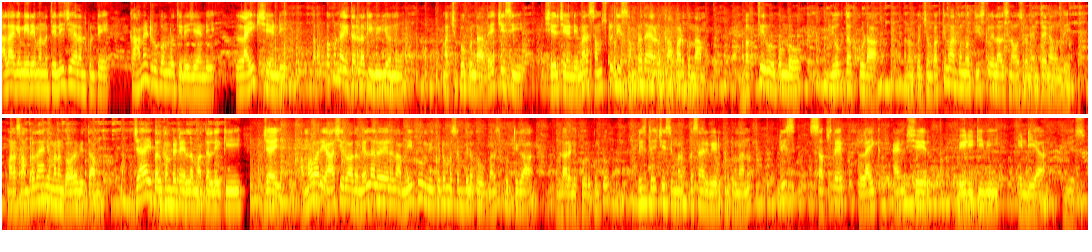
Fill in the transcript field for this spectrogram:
అలాగే మీరేమన్నా తెలియజేయాలనుకుంటే కామెంట్ రూపంలో తెలియజేయండి. లైక్ చేయండి. తప్పకుండా ఇతరులకు ఈ వీడియోను మర్చిపోకుండా దయచేసి షేర్ చేయండి. మన సంస్కృతి సంప్రదాయాలను కాపాడుకుందాం. భక్తి రూపంలో యువతకు కూడా మనం కొంచెం భక్తి మార్గంలో తీసుకువెళ్ళాల్సిన అవసరం ఎంతైనా ఉంది. మన సంప్రదాయాన్ని మనం గౌరవిద్దాం. జై బల్కంపేట ఎల్లమ్మ తల్లికి. జై. అమ్మవారి ఆశీర్వాదం ఎల్లవేళలా మీకు మీ కుటుంబ సభ్యులకు మనస్ఫూర్తిగా ఉండాలని కోరుకుంటూ ప్లీజ్ దయచేసి మరొక్కసారి వేడుకుంటున్నాను. Please subscribe like and share BDTV India news.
